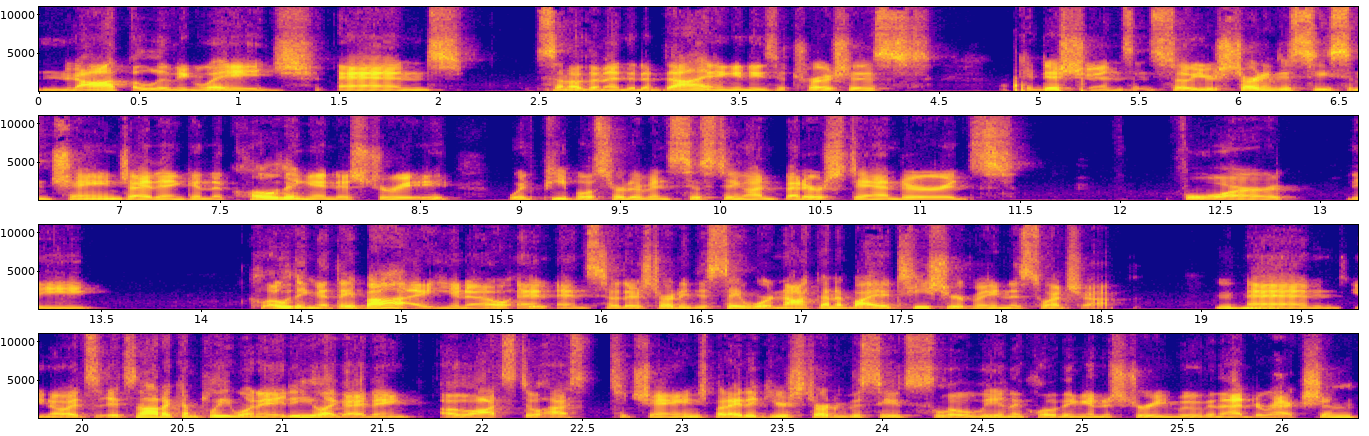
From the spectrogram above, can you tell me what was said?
not a living wage and some of them ended up dying in these atrocious conditions. And so you're starting to see some change, I think, in the clothing industry with people sort of insisting on better standards for the clothing that they buy, you know? And and so they're starting to say we're not going to buy a t-shirt made in a sweatshop. Mm-hmm. And you know, it's it's not a complete 180. Like I think a lot still has to change, but I think you're starting to see it slowly in the clothing industry move in that direction.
